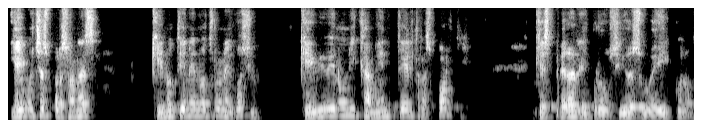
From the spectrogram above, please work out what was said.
Y hay muchas personas que no tienen otro negocio que viven únicamente del transporte, que esperan el producido de su vehículo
